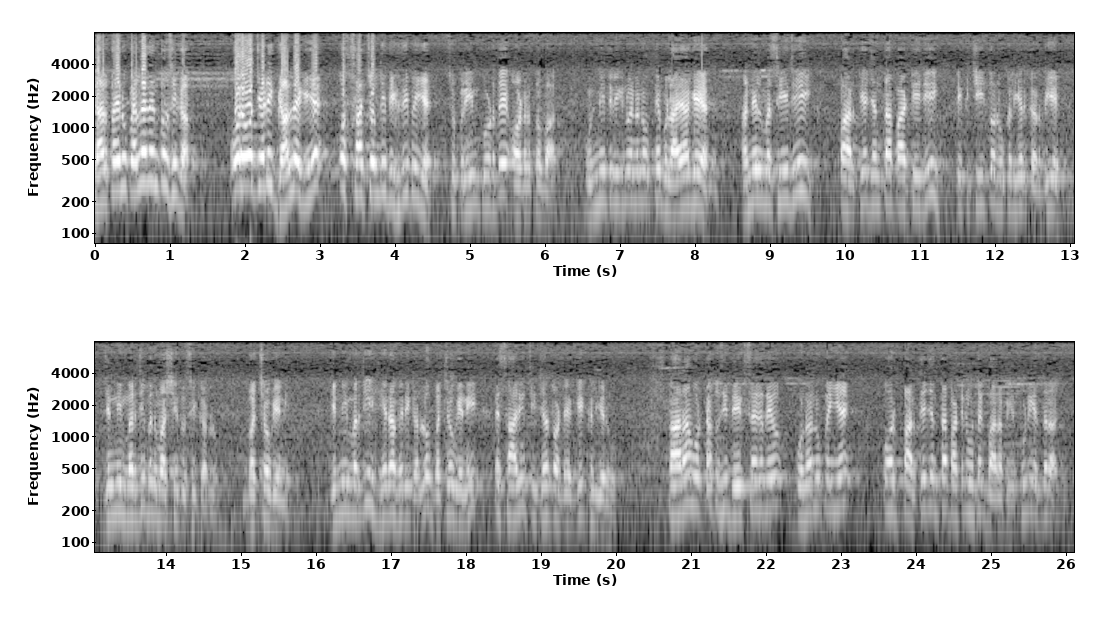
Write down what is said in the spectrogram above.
ਡਰ ਤਾਂ ਇਹਨੂੰ ਪਹਿਲੇ ਦਿਨ ਤੋਂ ਸੀਗਾ ਔਰ ਉਹ ਜਿਹੜੀ ਗੱਲ ਹੈਗੀ ਹੈ ਉਹ ਸੱਚ ਹੁੰਦੀ ਦਿਖਦੀ ਪਈ ਹੈ ਸੁਪਰੀਮ ਕੋਰਟ ਦੇ ਆਰਡਰ ਤੋਂ ਬਾਅਦ 19 ਤਰੀਕ ਨੂੰ ਇਹਨਾਂ ਨੂੰ ਉੱਥੇ ਬੁਲਾਇਆ ਗਿਆ ਅਨਿਲ ਮਸੀਹ ਜੀ ਭਾਰਤੀ ਜਨਤਾ ਪਾਰਟੀ ਜੀ ਇੱਕ ਚੀਜ਼ ਤੁਹਾਨੂੰ ਕਲੀਅਰ ਕਰ ਦਈਏ ਜਿੰਨੀ ਮਰਜ਼ੀ ਬਦਮਾਸ਼ੀ ਤੁਸੀਂ ਕਰ ਲਓ ਬਚੋਗੇ ਨਹੀਂ ਜਿੰਨੀ ਮਰਜ਼ੀ ਹੇਰਾਫੇਰੀ ਕਰ ਲਓ ਬਚੋਗੇ ਨਹੀਂ ਇਹ ਸਾਰੀ ਚੀਜ਼ਾਂ ਤੁਹਾਡੇ ਅੱਗੇ ਕਲੀਅਰ ਹੋ 17 ਵੋਟਾਂ ਤੁਸੀਂ ਦੇਖ ਸਕਦੇ ਹੋ ਉਹਨਾਂ ਨੂੰ ਪਈਆਂ ਔਰ ਭਾਰਤੀ ਜਨਤਾ ਪਾਰਟੀ ਨੂੰ ਹੁਣ ਤੱਕ 12 ਪਈਆਂ ਥੋੜੀ ਇੱਧਰ ਆ ਜਾਓ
